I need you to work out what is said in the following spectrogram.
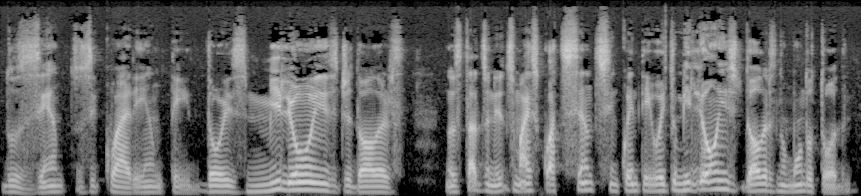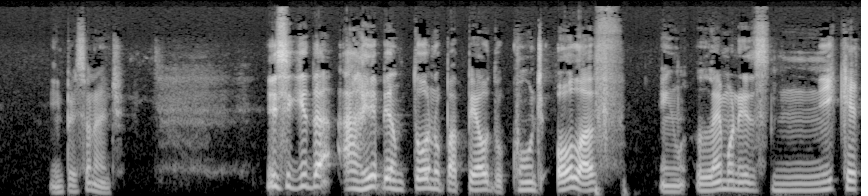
242 milhões de dólares nos Estados Unidos, mais 458 milhões de dólares no mundo todo. Impressionante. Em seguida, arrebentou no papel do Conde Olaf em Lemony's Snicket,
